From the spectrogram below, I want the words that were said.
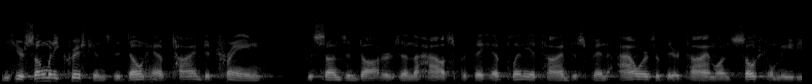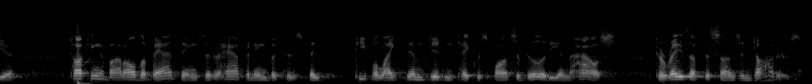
You hear so many Christians that don't have time to train the sons and daughters in the house, but they have plenty of time to spend hours of their time on social media talking about all the bad things that are happening because they, people like them didn't take responsibility in the house to raise up the sons and daughters.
